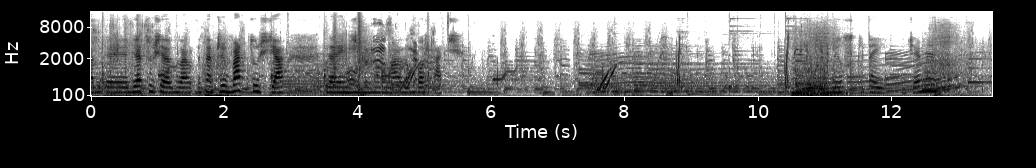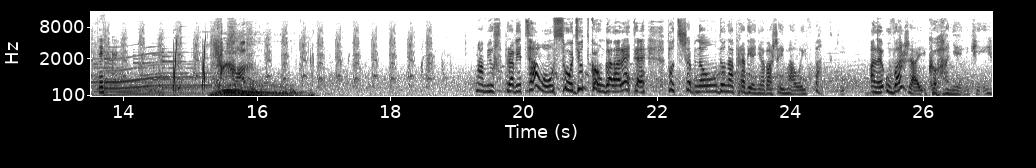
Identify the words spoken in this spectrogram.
aby Gacusia, znaczy Wacusia zamienić w normalną postać. My już tutaj idziemy. Tyk. Mam już prawie całą słodziutką galaretę, potrzebną do naprawienia waszej małej wpadki. Ale uważaj, kochanieńki.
